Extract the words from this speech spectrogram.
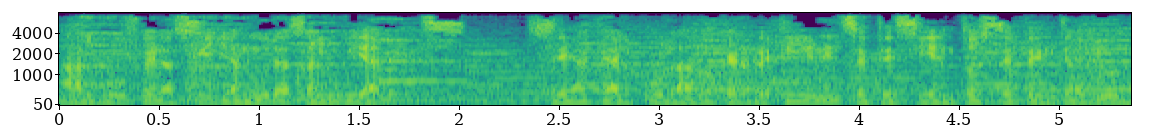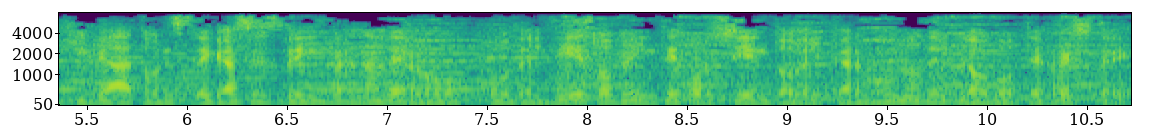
albúferas y llanuras aluviales. Se ha calculado que retienen 771 gigatons de gases de invernadero, o del 10 o 20% del carbono del globo terrestre.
